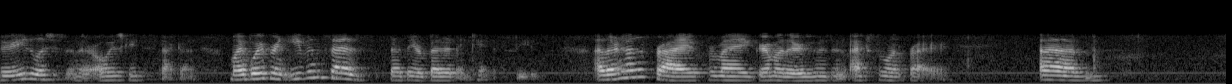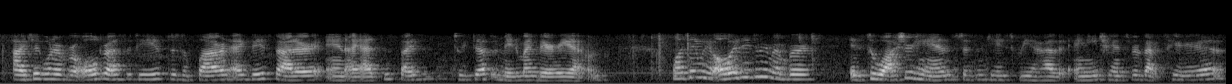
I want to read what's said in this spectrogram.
very delicious and they're always great to snack on. My boyfriend even says that they are better than KFC's. I learned how to fry from my grandmother, who is an excellent fryer. Um, I took one of her old recipes, just a flour and egg-based batter, and I added some spices, tweaked it up, and made my very own. One thing we always need to remember is to wash your hands just in case we have any transfer bacteria.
